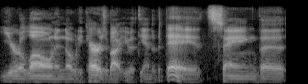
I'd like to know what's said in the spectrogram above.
you're alone and nobody cares about you. At the end of the day, it's saying that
